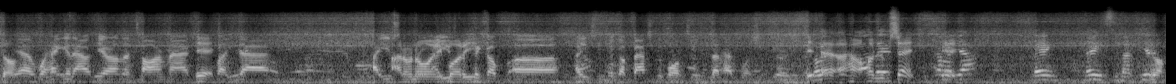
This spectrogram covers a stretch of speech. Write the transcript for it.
So yeah, we're hanging out here on the tarmac, yeah. like that. I, used I don't know play, anybody. I used to pick up, uh, I used to pick up basketball teams that have more security. Yeah, hundred percent. Yeah. You know,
